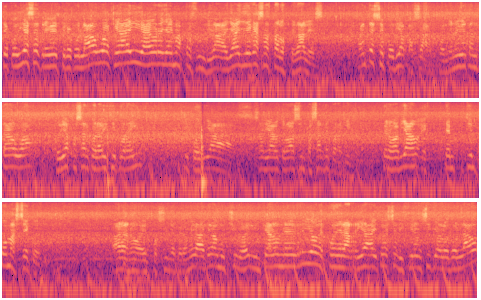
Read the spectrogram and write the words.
te podías atrever, pero con la agua que hay ahora ya hay más profundidad, ya llegas hasta los pedales. Antes se podía pasar, cuando no había tanta agua, podías pasar con la bici por ahí y podías salir al otro lado sin pasarte por aquí. Pero había eh, tiempo más seco. Ahora no, es posible, pero mira, ha quedado muy chulo, ¿eh? Limpiaron el río después de la riada y todo eso, le hicieron sitio a los dos lados.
